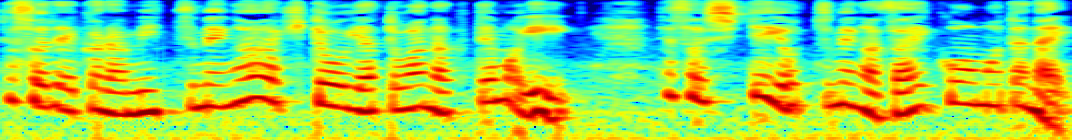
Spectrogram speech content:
でそれから3つ目が人を雇わなくてもいい。でそして4つ目が在庫を持たない。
